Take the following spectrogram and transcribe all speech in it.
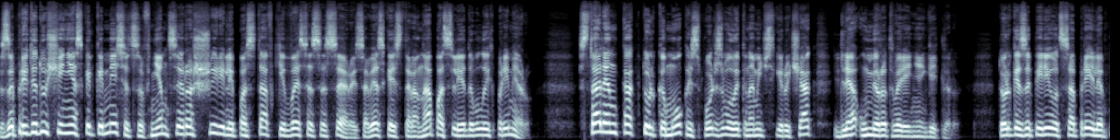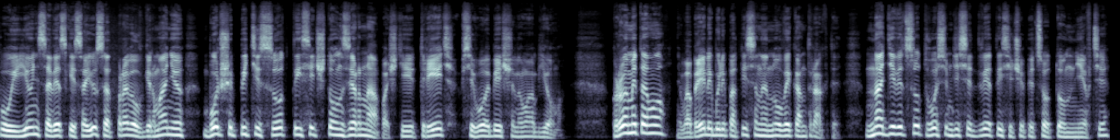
За предыдущие несколько месяцев немцы расширили поставки в СССР, и советская сторона последовала их примеру. Сталин как только мог использовал экономический рычаг для умиротворения Гитлера. Только за период с апреля по июнь Советский Союз отправил в Германию больше 500 тысяч тонн зерна, почти треть всего обещанного объема. Кроме того, в апреле были подписаны новые контракты на 982 500 тонн нефти,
